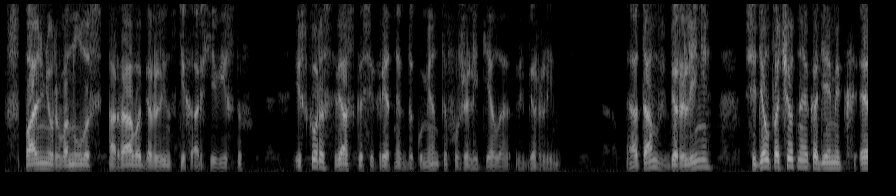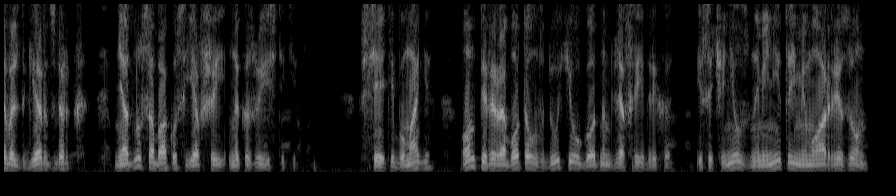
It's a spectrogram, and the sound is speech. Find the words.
в спальню рванулась орава берлинских архивистов, и скоро связка секретных документов уже летела в Берлин. А там, в Берлине, сидел почетный академик Эвальд Герцберг, не одну собаку съевший на казуистике. Все эти бумаги он переработал в духе, угодном для Фридриха, и сочинил знаменитый мемуар «Резон».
